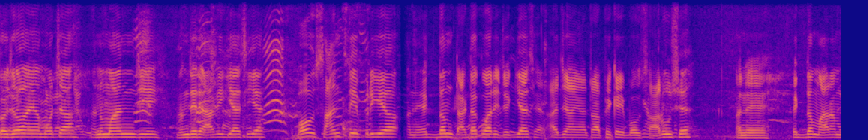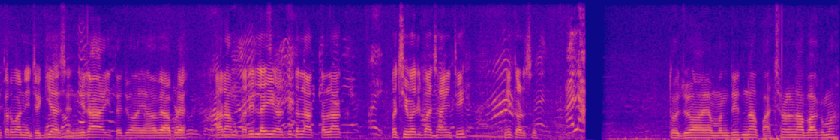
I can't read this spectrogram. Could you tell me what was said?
તો જો અહીંયા મોચા હનુમાનજી મંદિરે આવી ગયા છીએ. બહુ શાંતિ પ્રિય અને એકદમ ટાઢકવાળી જગ્યા છે. આજે અહીંયા ટ્રાફિક બહુ સારું છે અને એકદમ આરામ કરવાની જગ્યા છે. નિરાયતે જો અહીંયા હવે આપણે આરામ કરી લઈએ અડધી કલાક કલાક પછી વળી પાછા અહીંથી નીકળશું. તો જો અહીંયા મંદિરના પાછળના ભાગમાં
